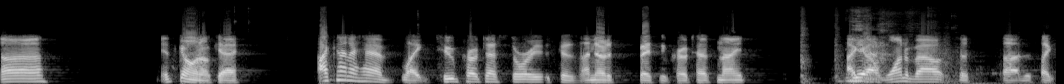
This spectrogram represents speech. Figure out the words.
Uh, it's going okay. I kind of have like two protest stories because I noticed it's basically protest night. I Yeah. got one about this uh, this like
